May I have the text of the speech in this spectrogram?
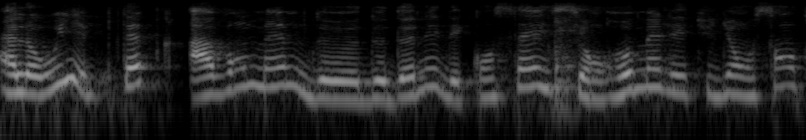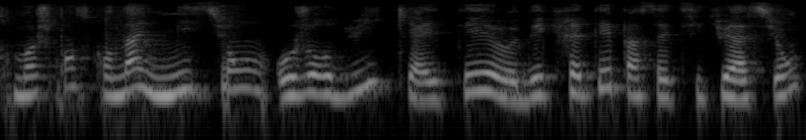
Alors oui, et peut-être avant même de, donner des conseils, si on remet l'étudiant au centre, moi je pense qu'on a une mission aujourd'hui qui a été euh, décrétée par cette situation.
